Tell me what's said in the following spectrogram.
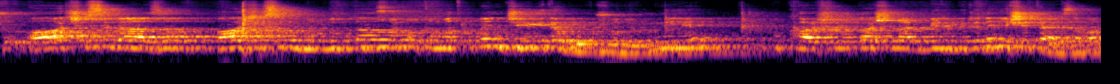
Şu A açısı lazım. A açısını bulduktan sonra otomatikman C'yi de bulmuş olurum. Niye? Bu karşılıklı açılar birbirine eşit her zaman.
